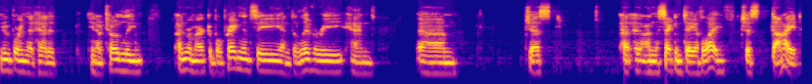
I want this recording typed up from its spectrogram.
newborn that had a you know totally unremarkable pregnancy and delivery and um, just uh, on the second day of life just died.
